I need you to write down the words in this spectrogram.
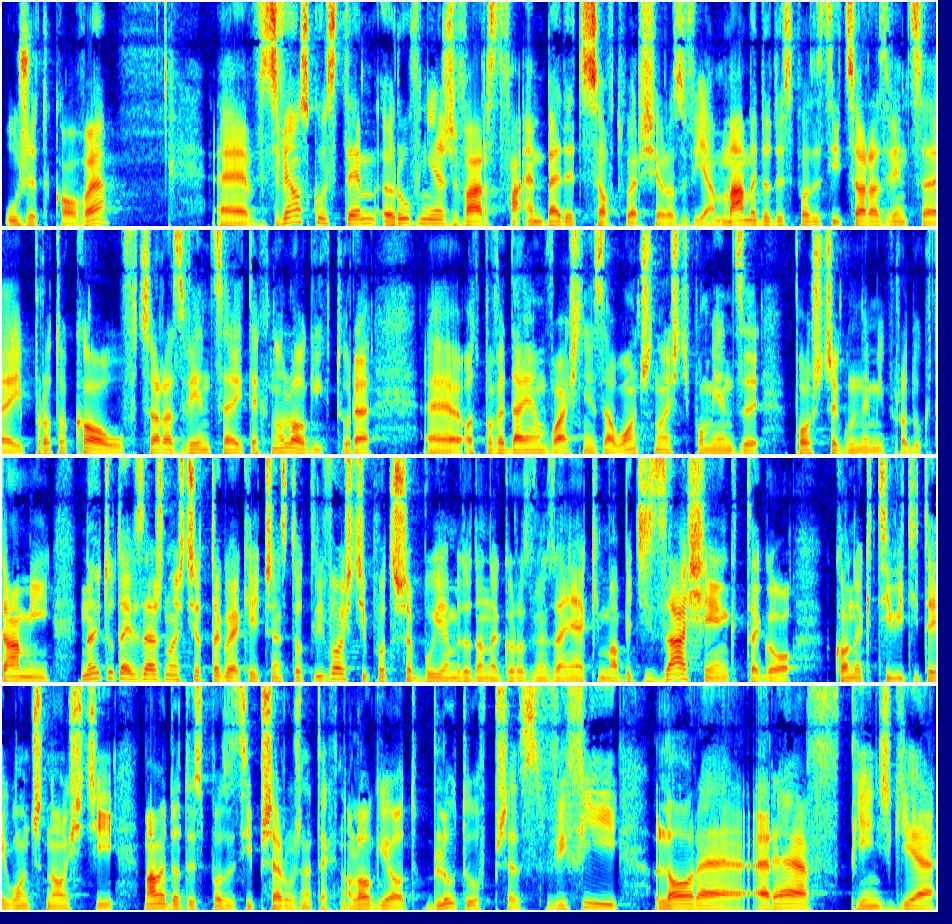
użytkowe. E, w związku z tym również warstwa embedded software się rozwija. Mamy do dyspozycji coraz więcej protokołów, coraz więcej technologii, które e, odpowiadają właśnie za łączność pomiędzy poszczególnymi produktami. No i tutaj w zależności od tego, jakiej częstotliwości potrzebujemy do danego rozwiązania, jaki ma być zasięg tego connectivity, tej łączności, mamy do dyspozycji przeróżne technologie od Bluetooth przez Wi-Fi, RF, 5G.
